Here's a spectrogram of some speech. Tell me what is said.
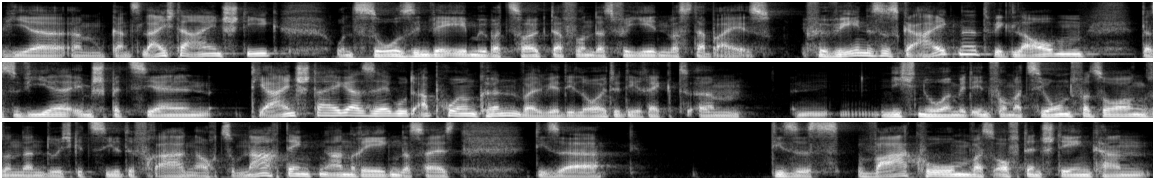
hier ähm, ganz leichter Einstieg. Und so sind wir eben überzeugt davon, dass für jeden was dabei ist. Für wen ist es geeignet? Wir glauben, dass wir im Speziellen die Einsteiger sehr gut abholen können, weil wir die Leute direkt ähm, nicht nur mit Informationen versorgen, sondern durch gezielte Fragen auch zum Nachdenken anregen. Das heißt, dieser, dieses Vakuum, was oft entstehen kann,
